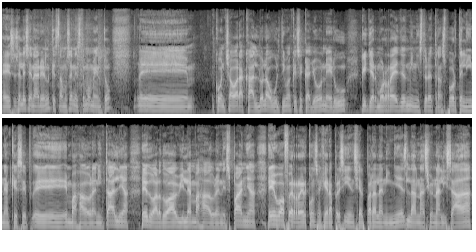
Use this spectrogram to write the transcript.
ese es el escenario en el que estamos en este momento. Eh, Concha Baracaldo, la última que se cayó, Nerú, Guillermo Reyes, ministro de Transporte, Lina, que es eh, embajadora en Italia, Eduardo Ávila, embajadora en España, Eva Ferrer, consejera presidencial para la niñez, la nacionalizada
